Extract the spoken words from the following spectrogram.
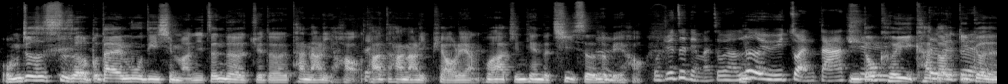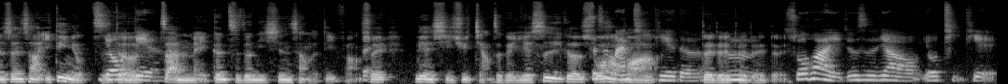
我们就是试着不带目的性嘛。你真的觉得他哪里好，他他哪里漂亮，或他今天的气色特别好，嗯，我觉得这点蛮重要。乐于转达，你都可以看到一个人身上一定有值得赞美跟值得你欣赏的地方，所以练习去讲这个也是一个说好话，蛮体贴的。对对对对对，嗯，说话也就是要有体贴，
